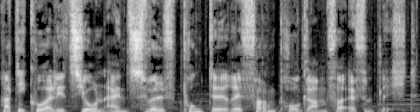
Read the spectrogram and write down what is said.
hat die Koalition ein Zwölf-Punkte-Reformprogramm veröffentlicht.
